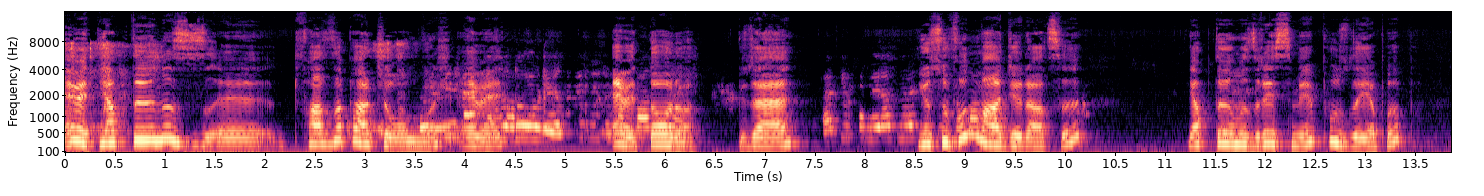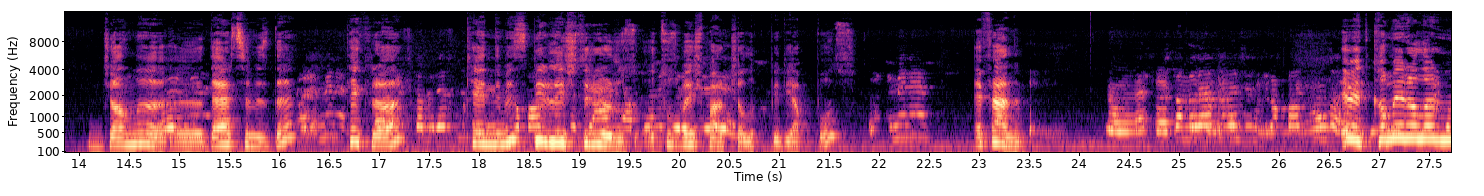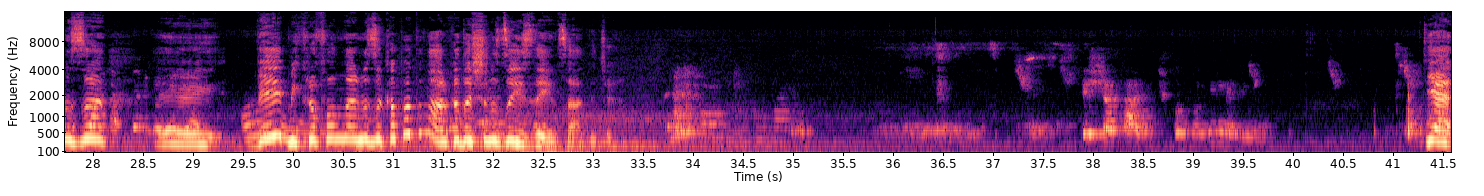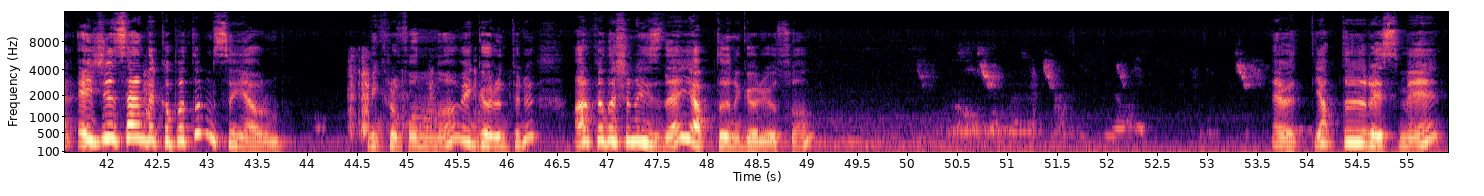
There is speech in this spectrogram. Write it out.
Evet yaptığınız e, fazla parça olmuş. Evet. Evet doğru. Güzel. Yusuf'un macerası yaptığımız resmi puzla yapıp canlı e, dersimizde tekrar kendimiz birleştiriyoruz. 35 parçalık bir yapboz. Efendim. Evet kameralarınızı e, ve mikrofonlarınızı kapatın arkadaşınızı izleyin sadece. Diğer Ecrin sen de kapatır mısın yavrum? Mikrofonunu ve görüntünü. Arkadaşını izle yaptığını görüyorsun. Evet yaptığı resmi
